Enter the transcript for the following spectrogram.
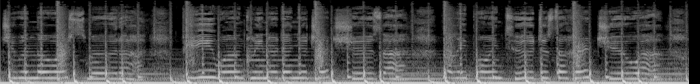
put you in the worst mood. Uh. P1 cleaner than your church shoes. Uh. Belly point two just to hurt you. Uh.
